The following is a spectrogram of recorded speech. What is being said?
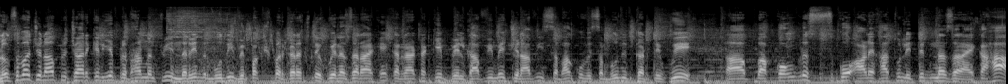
लोकसभा चुनाव प्रचार के लिए प्रधानमंत्री नरेंद्र मोदी विपक्ष पर गरजते हुए नज़र आए हैं। कर्नाटक के बेलगावी में चुनावी सभा को संबोधित करते हुए कांग्रेस को आड़े हाथों लेते नज़र आए। कहा,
